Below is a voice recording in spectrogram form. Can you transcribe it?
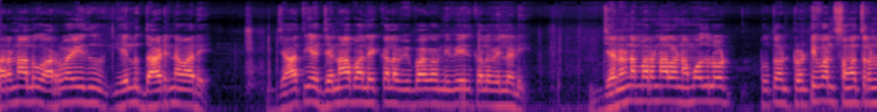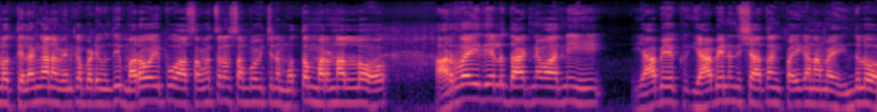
మరణాలు అరవై ఐదు ఏళ్ళు దాటిన వారే జాతీయ జనాభా లెక్కల విభాగం నివేదికలో వెల్లడి. జనన మరణాల నమోదులో టూ థౌజండ్ ట్వంటీ వన్ సంవత్సరంలో తెలంగాణ వెనుకబడి ఉంది. మరోవైపు ఆ సంవత్సరం సంభవించిన మొత్తం మరణాల్లో అరవై ఐదేళ్ళు దాటిన వారిని యాభై యాభై ఎనిమిది శాతం పైగా నమ్మాయి. ఇందులో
